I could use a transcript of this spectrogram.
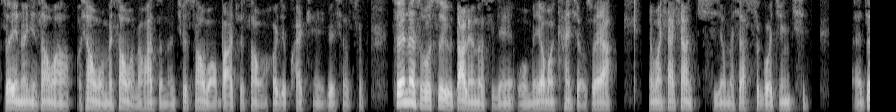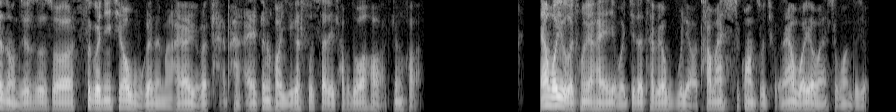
所以呢，你上网，像我们上网的话，只能去上网吧去上网，好几块钱一个小时。所以那时候是有大量的时间，我们要么看小说呀，要么下象棋，要么下四国军棋。哎，这种就是说四国军棋要五个人嘛，还要有个裁判。哎，正好一个宿舍里差不多哈，正好。但我有个同学还我记得特别无聊，他玩实况足球，然后我也玩实况足球。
